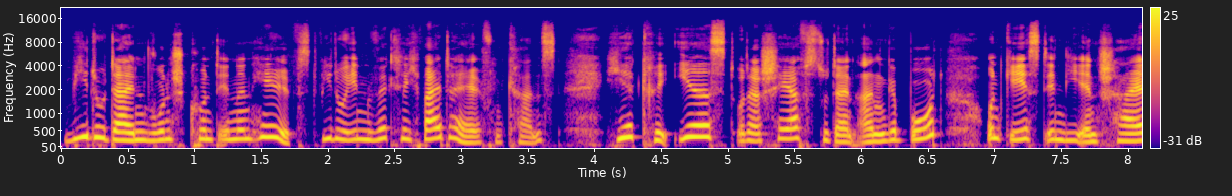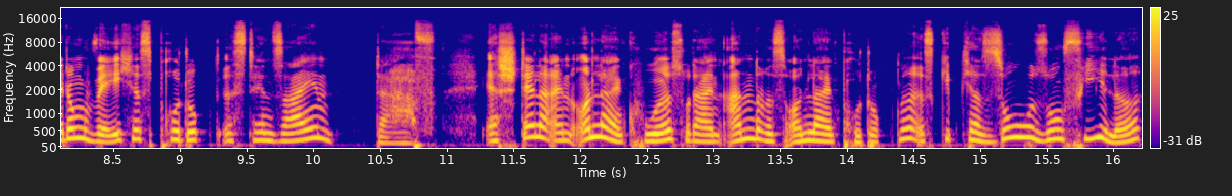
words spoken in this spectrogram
wie du deinen Wunschkundinnen hilfst, wie du ihnen wirklich weiterhelfen kannst. Hier kreierst oder schärfst du dein Angebot und gehst in die Entscheidung, welches Produkt es denn sein darf. Erstelle einen Online-Kurs oder ein anderes Online-Produkt. Ne? Es gibt ja so, so viele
